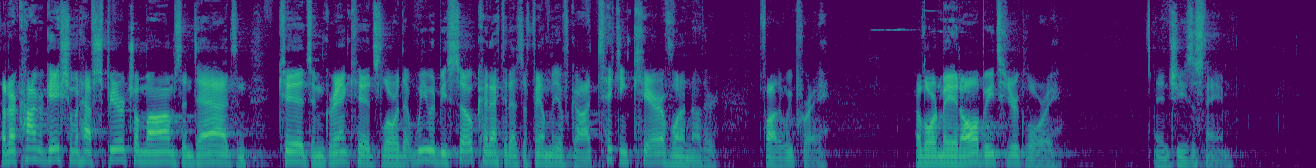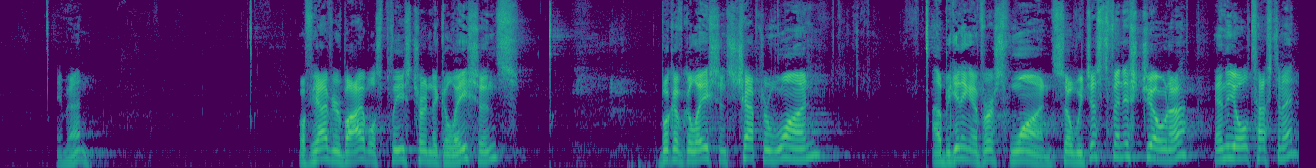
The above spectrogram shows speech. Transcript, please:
that our congregation would have spiritual moms and dads and kids and grandkids, Lord, that we would be so connected as a family of God, taking care of one another. Father, we pray. Our Lord, may it all be to your glory. In Jesus' name, amen. Well, if you have your Bibles, please turn to Galatians. Book of Galatians, chapter 1, uh, beginning at verse 1. So we just finished Jonah in the Old Testament.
